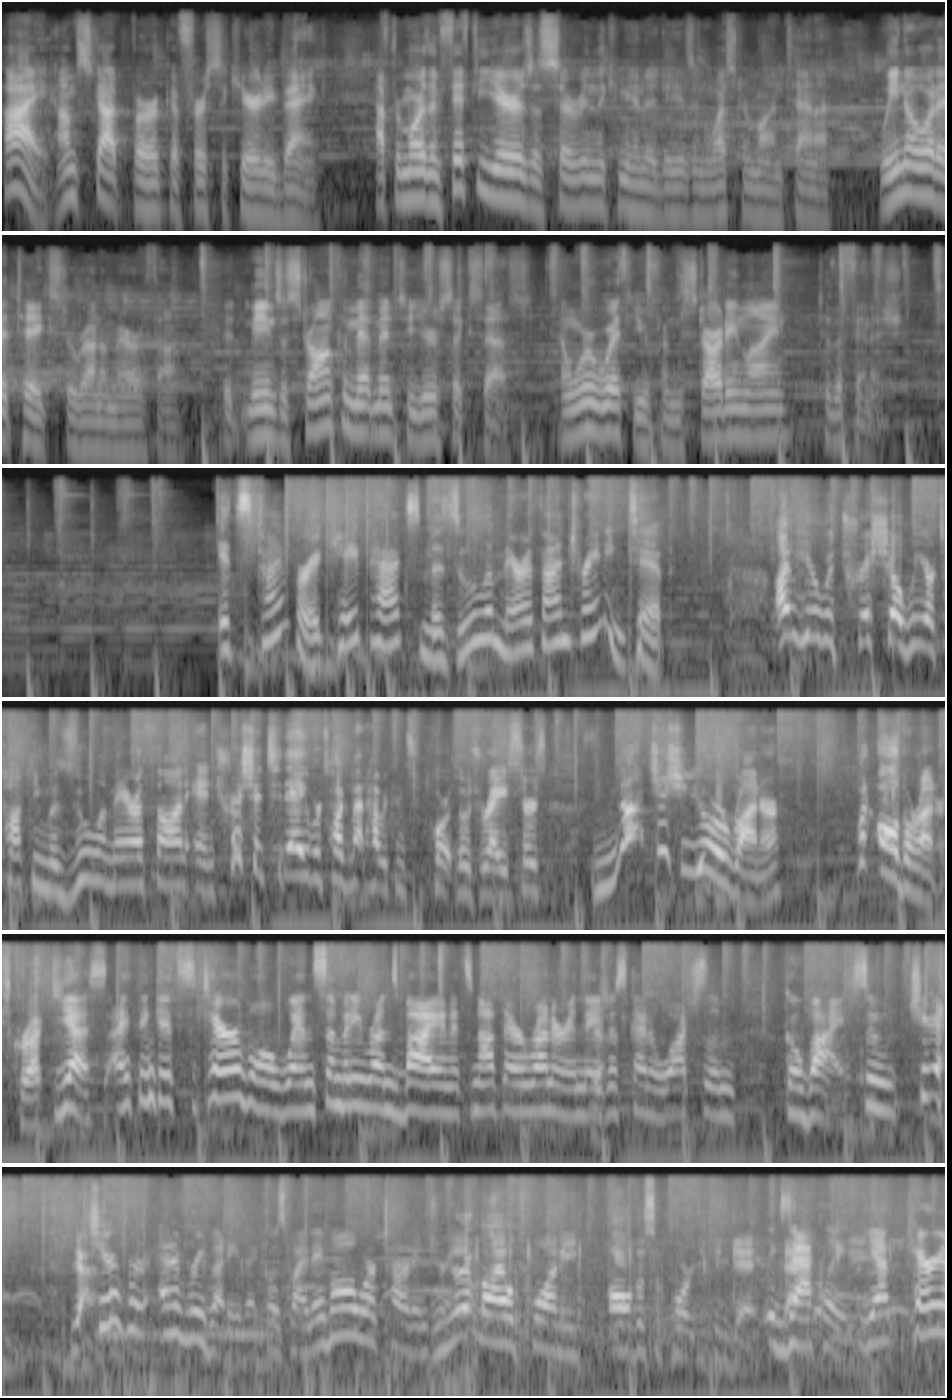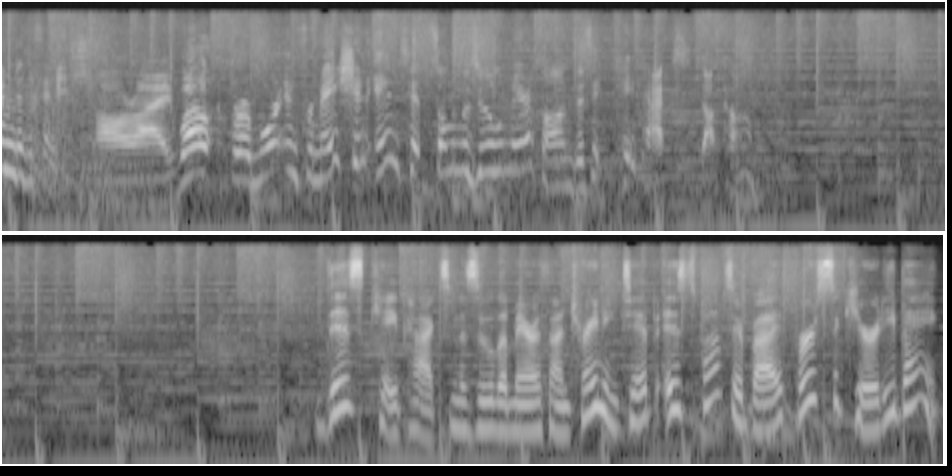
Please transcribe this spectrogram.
Hi, I'm Scott Burke of First Security Bank. After more than 50 years of serving the communities in western Montana, we know what it takes to run a marathon. It means a strong commitment to your success, and we're with you from the starting line to the finish. It's time for a K-PAX Missoula Marathon training tip. I'm here with Trisha. We are talking Missoula Marathon. And Trisha, today we're talking about how we can support those racers, not just your runner, but all the runners, correct? Yes, I think it's terrible when somebody runs by and it's not their runner and they Yeah. just kind of watch them go by. So cheer, Yeah. cheer for everybody that goes by. They've all worked hard and trained. you're at mile 20, all the support you can get. Exactly. what we need. Yep. Carry them to the finish. All right. Well, for more information and tips on the Missoula Marathon, visit kpax.com. This K-PAX Missoula Marathon training tip is sponsored by First Security Bank.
